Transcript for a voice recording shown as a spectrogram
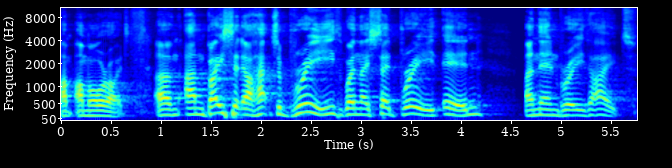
I'm, I'm all right. Um, and basically, I had to breathe when they said breathe in and then breathe out.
